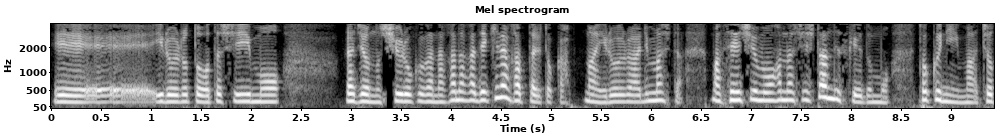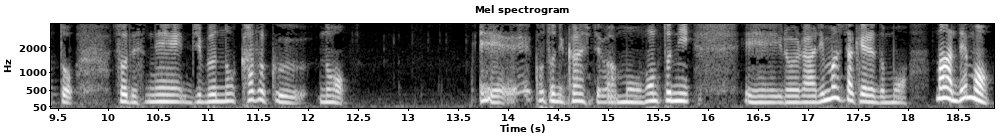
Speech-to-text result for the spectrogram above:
えー、いろいろと私も、ラジオの収録がなかなかできなかったりとか、まあいろいろありました。まあ先週もお話ししたんですけれども、特にまあちょっと、そうですね、自分の家族のえー、ことに関してはもう本当に、えー、いろいろありましたけれども、まあでも、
